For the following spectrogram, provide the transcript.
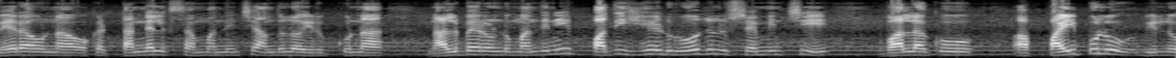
మేర ఉన్న ఒక టన్నెల్కి సంబంధించి అందులో ఇరుక్కున్న నలభై రెండు మందిని పదిహేడు రోజులు శ్రమించి వాళ్ళకు ఆ పైపులు వీళ్ళు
